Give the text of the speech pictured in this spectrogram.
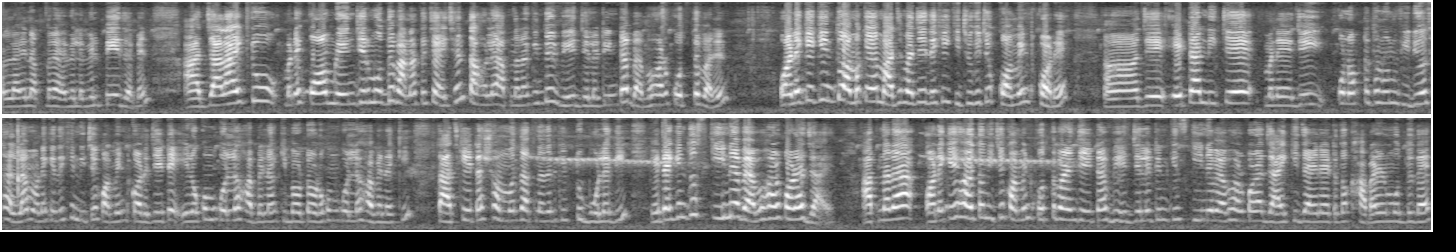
অনলাইন আপনারা অ্যাভেলেবেল পেয়ে যাবেন। আর যারা একটু মানে কম রেঞ্জের মধ্যে বানাতে চাইছেন, তাহলে আপনারা কিন্তু এই ভেজ জেলেটিনটা ব্যবহার করতে পারেন। অনেকে কিন্তু আমাকে মাঝে মাঝে দেখি কিছু কিছু কমেন্ট করে যে এটা নিচে মানে যেই কোনো একটা ধরুন ভিডিও ছাড়লাম, অনেকে দেখি নিচে কমেন্ট করে যে এটা এরকম করলে হবে না কি বা ওটা ওরকম করলে হবে নাকি। তো আজকে এটা সম্বন্ধে আপনাদেরকে একটু বলে দিই, এটা কিন্তু স্কিনে ব্যবহার করা যায়। আপনারা অনেকেই হয়তো নিচে কমেন্ট করতে পারেন যে এটা ভেজ জেলেটিন কি স্কিনে ব্যবহার করা যায় কি যায় না, এটা তো খাবারের মধ্যে দেয়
